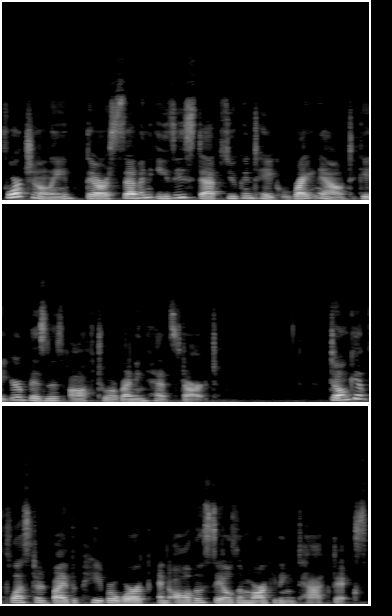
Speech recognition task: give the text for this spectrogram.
Fortunately, there are seven easy steps you can take right now to get your business off to a running head start. Don't get flustered by the paperwork and all the sales and marketing tactics.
